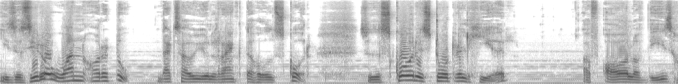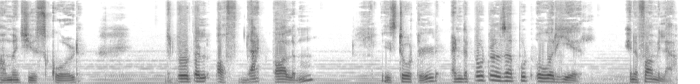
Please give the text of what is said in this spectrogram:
is a 0, 1 or a 2. That's how you'll rank the whole score. So the score is totaled here of all of these, how much you scored. The total of that column is totaled, and the totals are put over here in a formula.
